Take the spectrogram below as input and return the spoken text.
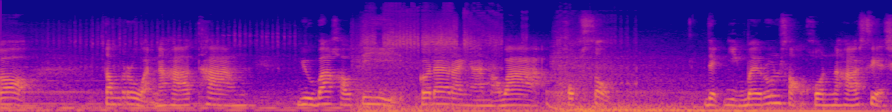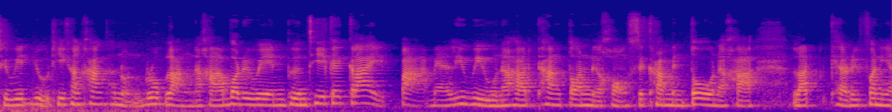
ก็ตำรวจนะคะทางยูบาเคาตี้ก็ได้รายงานมาว่าพบศพเด็กหญิงวัยรุ่น 2 คนนะคะ เสียชีวิตอยู่ที่ข้างๆ ถนนลูกลังนะคะ บริเวณพื้นที่ใกล้ๆ ป่าแมรี่วิลนะคะ ทางตอนเหนือของเซคราเมนโตนะคะรัฐแคลิฟอร์เนีย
